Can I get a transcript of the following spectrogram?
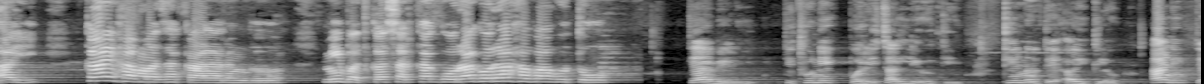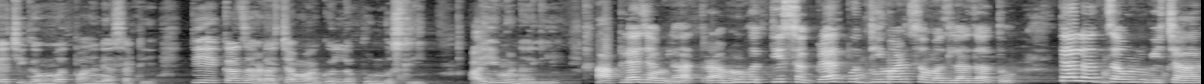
आई काय हा माझा काळा रंग? मी बदकासारखा गोरा गोरा हवा होतो. त्यावेळी तिथून एक परी चालली होती. तिनं ते ऐकलं आणि त्याची गंमत पाहण्यासाठी ती एका झाडाच्या मागं लपून बसली. आई म्हणाली आपल्या जंगलात रामू हत्ती सगळ्यात बुद्धिमान समजला जातो. त्यालाच जाऊन विचार.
